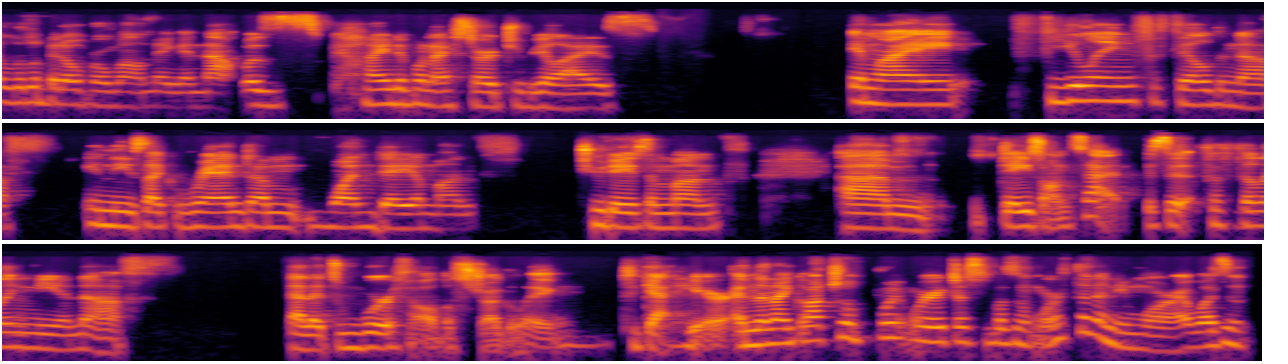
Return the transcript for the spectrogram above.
a little bit overwhelming. And that was kind of when i started to realize am i feeling fulfilled enough in these like random one day a month two days a month um days on set. Is it fulfilling me enough that it's worth all the struggling to get here? And then i got to a point where it just wasn't worth it anymore. I wasn't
